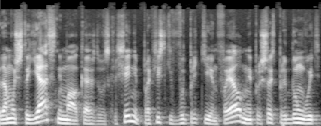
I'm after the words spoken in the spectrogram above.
Потому что я снимал каждое воскресенье практически вопреки НФЛ, мне пришлось придумывать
